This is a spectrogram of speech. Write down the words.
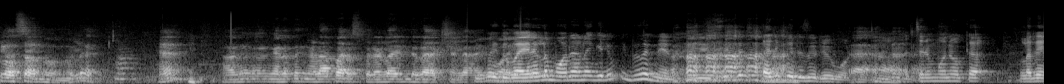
ക്ലോസ് ആണെന്ന് തോന്നുന്നു അല്ലേ? അങ്ങനെ നിങ്ങളുടെ ആ പരസ്പരമുള്ള ഇപ്പൊ ദുബായിലുള്ള മോനാണെങ്കിലും ഇത് തന്നെയാണ്. അച്ഛനും മോനും ഒക്കെ വളരെ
